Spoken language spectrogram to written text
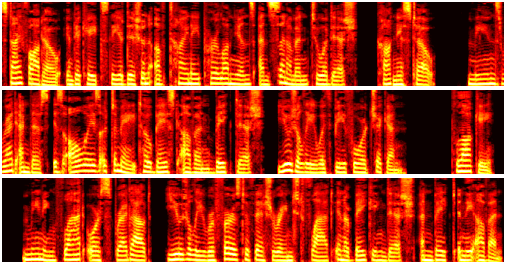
Stifado indicates the addition of tiny pearl onions and cinnamon to a dish. Conisto means red and this is always a tomato-based oven-baked dish, usually with beef or chicken. Plaki meaning flat or spread out, usually refers to fish arranged flat in a baking dish and baked in the oven.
